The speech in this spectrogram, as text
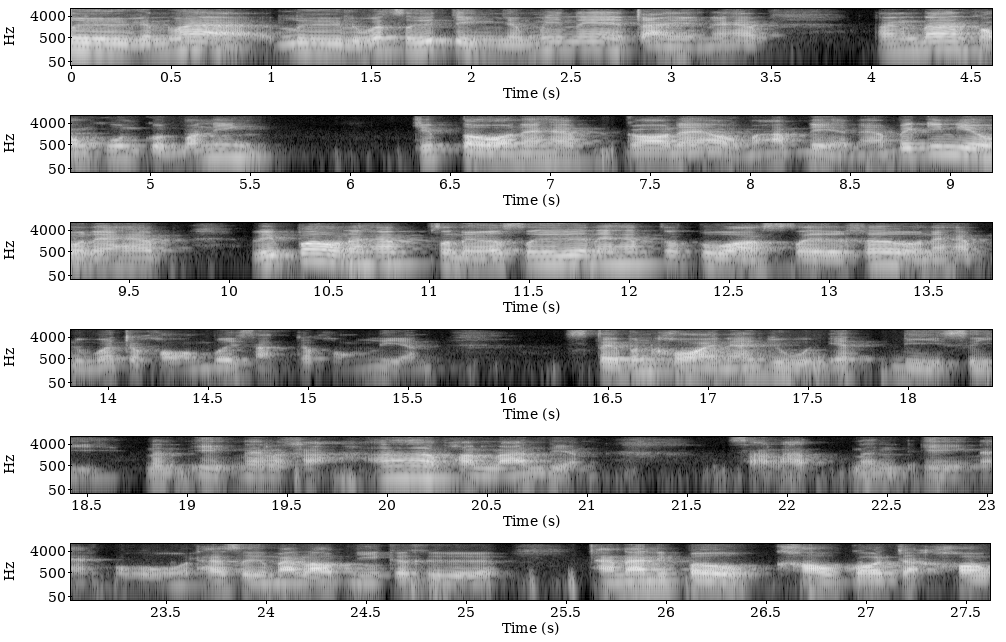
ลือกันว่า ลือหรือว่าซื้อจริงยังไม่แน่ใจนะครับ ทางด้านของคุณกดมอร์นิ่งคริปโตนะครับ ก็ได้ออกมาอัปเดตนะครับ breaking news นะครับ Ripple นะครับ เสนอซื้อนะครับเจ้าตัว Circle นะครับ หรือว่าเจ้าของบริษัทเจ้าของเหรียญ stable coin นะ USDC นั่นเองในราคา 5,000 ล้านเหรียญ สหรัฐนั่นเองนะโอ้โหถ้าซื้อมารอบนี้ก็คือทางด้าน Ripple เขาก็จะครอบ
